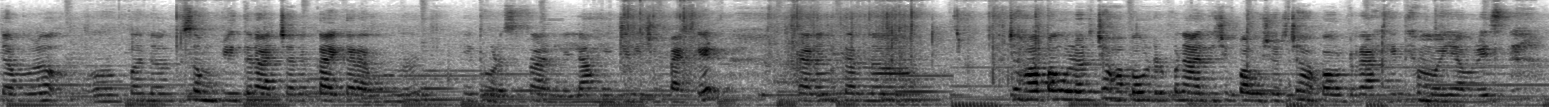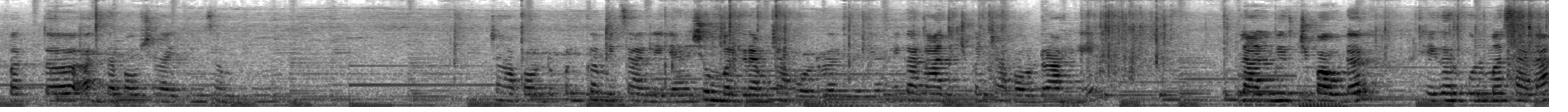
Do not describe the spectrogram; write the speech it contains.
त्यामुळं पण संपली तर अचानक काय करावं म्हणून हे थोडंसं आणलेलं आहे जिरीचे पॅकेट त्यानंतरनं चहा पावडर चहा पावडर पण आधीची पावशर चहा पावडर आहे त्यामुळे यावेळेस. फक्त अर्धा पावशर आय थिंक संपली. चहा पावडर पण कमीच आणलेली आहे. शंभर ग्रॅम चहा पावडर आणलेली आहे. कारण आधीची पण चहा पावडर आहे. लाल मिरची पावडर हे घरकुल मसाला.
